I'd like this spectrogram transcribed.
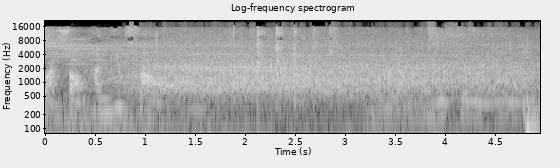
วรรค์2022 มา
